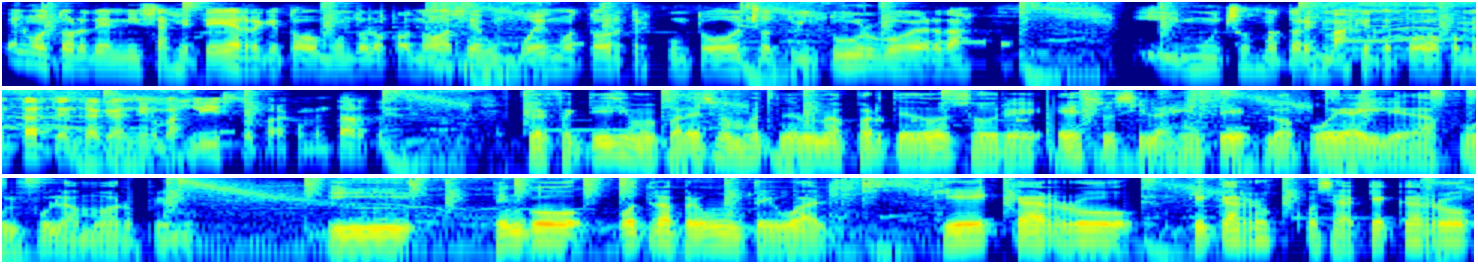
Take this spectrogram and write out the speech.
El motor del Nissan GTR que todo el mundo lo conoce, es un buen motor 3.8 twin turbo, ¿verdad? Y muchos motores más que te puedo comentar, tendría que venir más listo para comentarte. Perfectísimo, para eso vamos a tener una parte 2 sobre eso si la gente lo apoya y le da full full amor, primo. Y tengo otra pregunta igual. ¿Qué carro, qué carro, o sea, qué carro,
